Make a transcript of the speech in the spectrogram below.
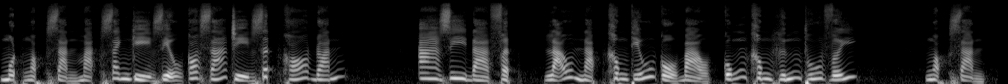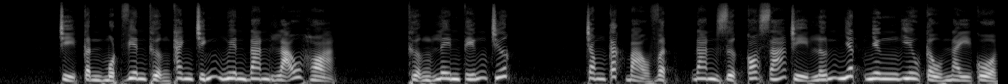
Một ngọc giản mạc xanh kỳ diệu có giá trị rất khó đoán. A-di-đà Phật, lão nạp không thiếu cổ bảo cũng không hứng thú với. Ngọc giản. Chỉ cần một viên thượng thanh chính nguyên đan lão hòa. Thượng lên tiếng trước. Trong các bảo vật, đan dược có giá trị lớn nhất nhưng yêu cầu này của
